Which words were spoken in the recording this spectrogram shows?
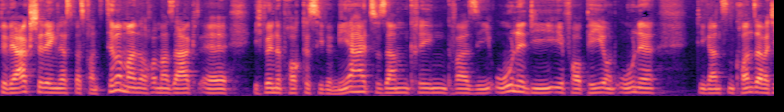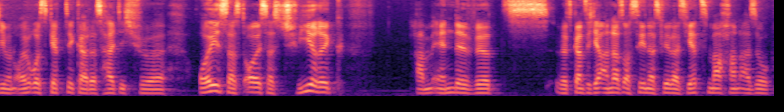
bewerkstelligen lässt, was Franz Timmermann auch immer sagt, äh, ich will eine progressive Mehrheit zusammenkriegen, quasi ohne die EVP und ohne die ganzen konservativen Euroskeptiker, das halte ich für äußerst, äußerst schwierig. Am Ende wird es ganz sicher anders aussehen, als wir das jetzt machen. Also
